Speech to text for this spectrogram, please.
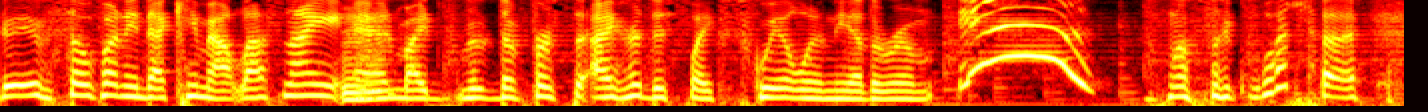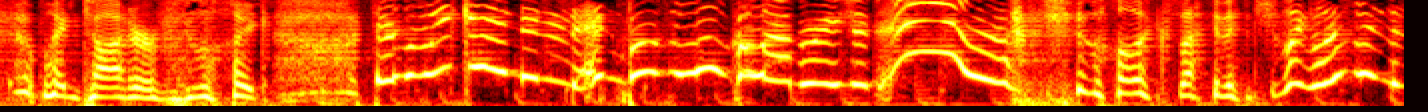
it was so funny that came out last night, Mm-hmm. and my the first I heard this like squeal in the other room. "Yeah!" And I was like, "What the?" My daughter was like, "There's a Weeknd and, and Post Malone collaboration." Yeah! She's all excited. She's like, "Listen to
